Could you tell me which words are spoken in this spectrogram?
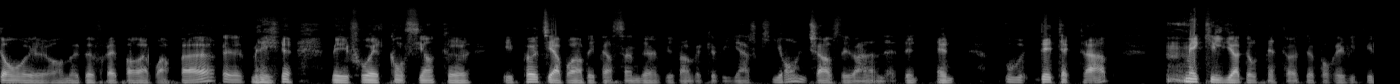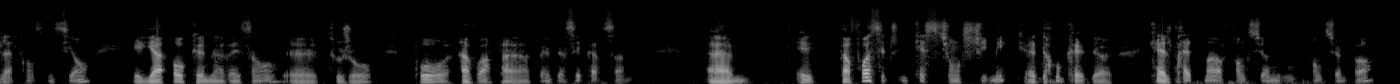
dont euh, on ne devrait pas avoir peur, euh, mais, il faut être conscient que il peut y avoir des personnes vivant avec le VIH qui ont une charge virale ou détectable, mais qu'il y a d'autres méthodes pour éviter la transmission. Il n'y a aucune raison toujours pour avoir peur de ces personnes. et parfois, c'est une question chimique, donc de quel traitement fonctionne ou fonctionne pas.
